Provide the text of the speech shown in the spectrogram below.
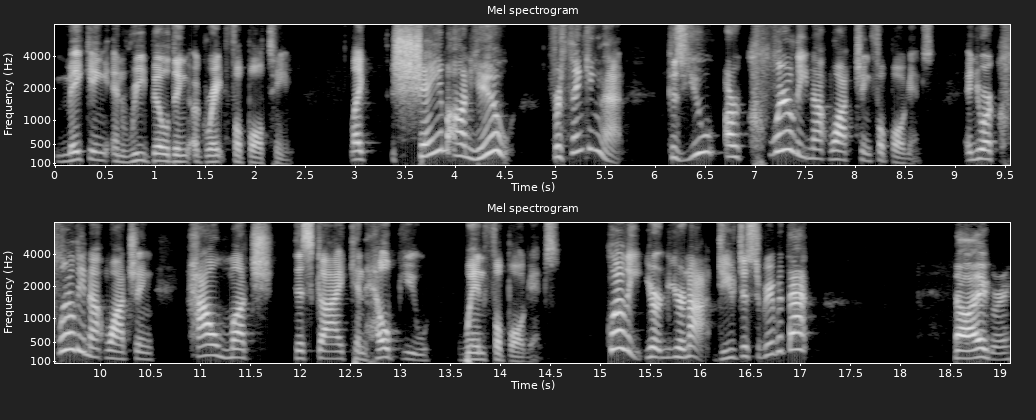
making and rebuilding a great football team. Like, shame on you for thinking that because you are clearly not watching football games and you are clearly not watching how much this guy can help you win football games. Clearly, you're you're not. Do you disagree with that? No, I agree.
